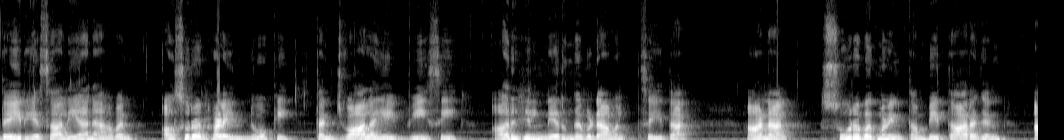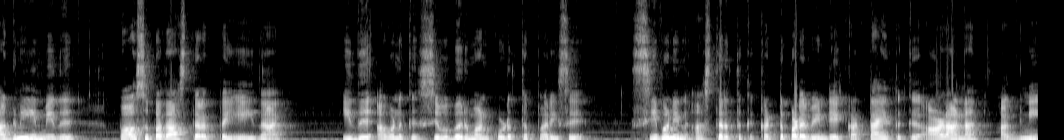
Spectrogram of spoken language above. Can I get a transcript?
தைரியசாலியான அவன் அசுரர்களை நோக்கி தன் ஜுவாலையை வீசி அருகில் நெருங்க விடாமல் செய்தான். ஆனால் சூரபத்மனின் தம்பி தாரகன் அக்னியின் மீது பாசுபதாஸ்திரத்தை எய்தான். இது அவனுக்கு சிவபெருமான் கொடுத்த பரிசு. சிவனின் அஸ்திரத்துக்கு கட்டுப்பட வேண்டிய கட்டாயத்துக்கு ஆளானான் அக்னி.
